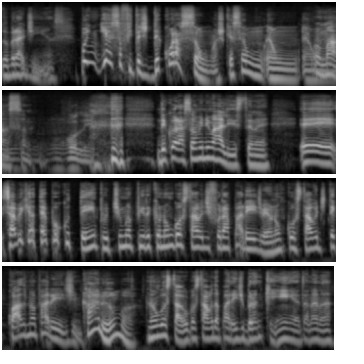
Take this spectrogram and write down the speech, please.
dobradinhas. Pô, e essa fita de decoração? Acho que essa é um. É um, é um massa. Um rolê. Decoração minimalista, né? É, sabe que até pouco tempo eu tinha uma pira que eu não gostava de furar a parede, velho. Eu não gostava de ter quadro na parede. Caramba! Não gostava, eu gostava da parede branquinha, tananã.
